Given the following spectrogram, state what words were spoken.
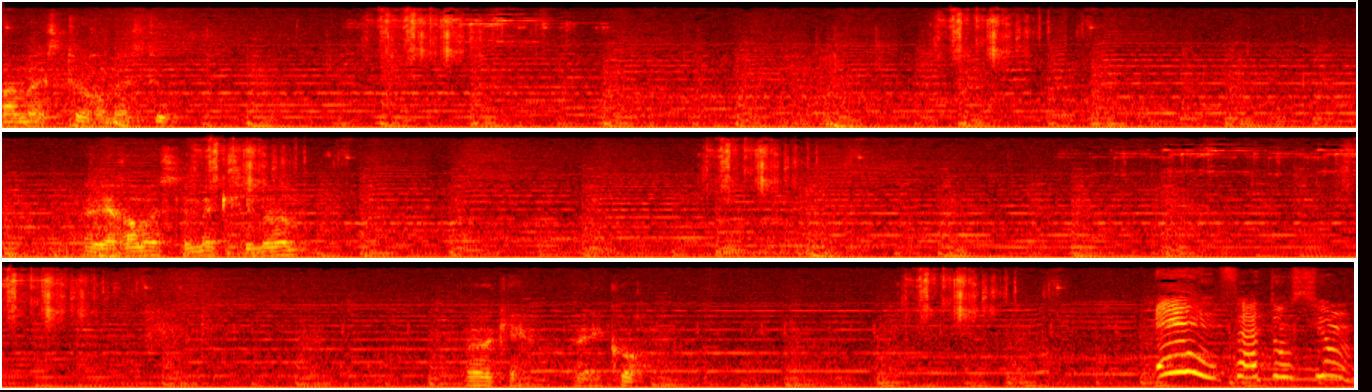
Ramasse tout, ramasse tout. Allez, ramasse le maximum. Ok, allez, cours. Hé, fais attention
